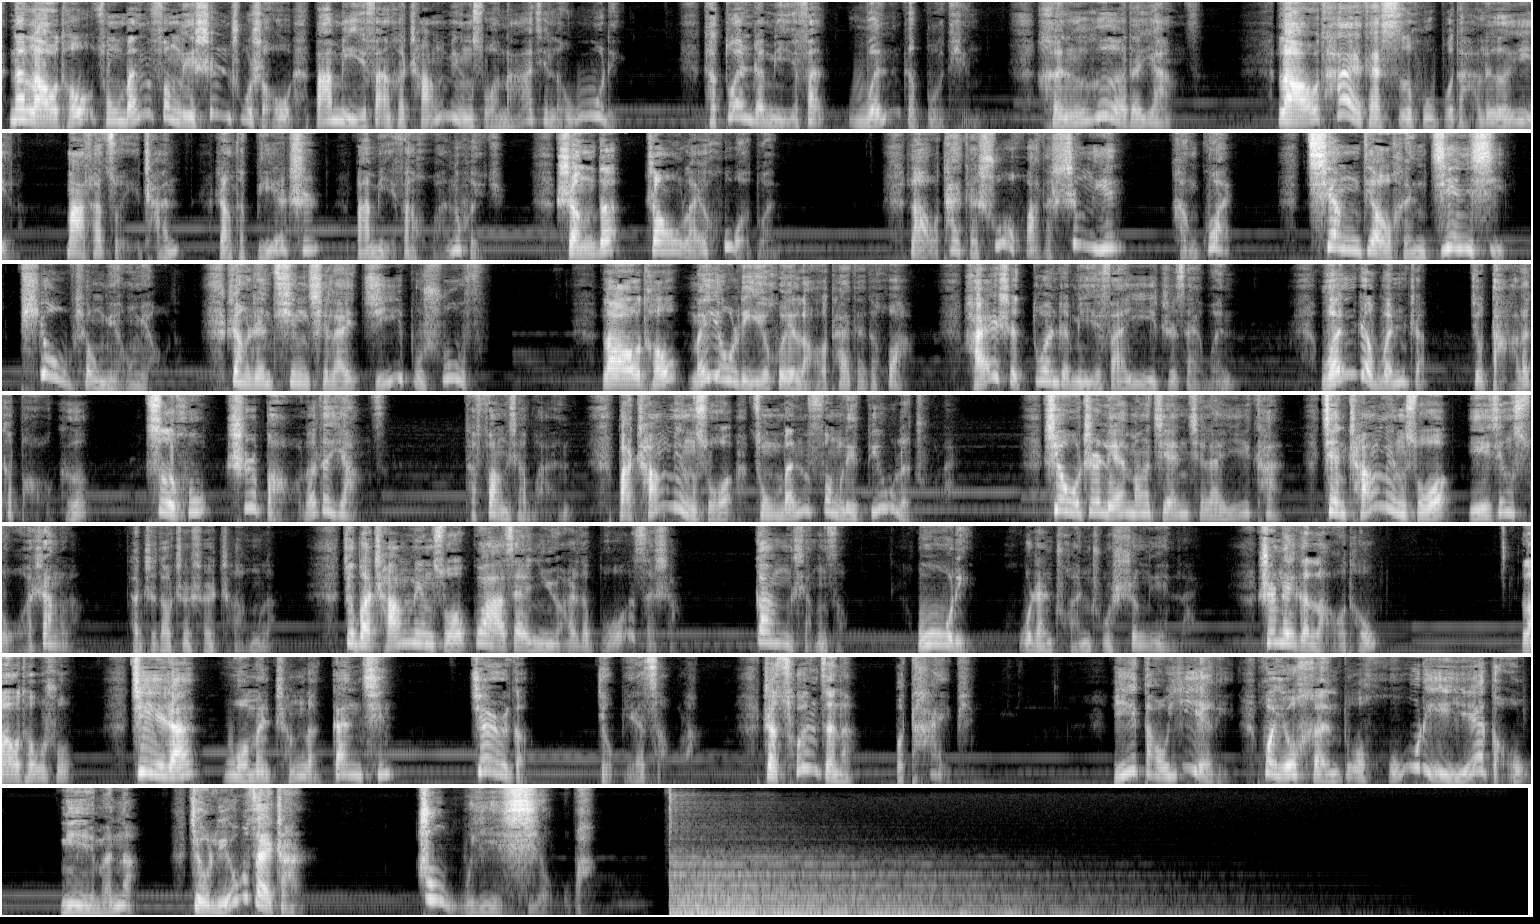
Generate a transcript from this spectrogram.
那老头从门缝里伸出手，把米饭和长命锁拿进了屋里。他端着米饭闻个不停，很饿的样子。老太太似乎不大乐意了，骂他嘴馋，让他别吃，把米饭还回去，省得招来祸端。老太太说话的声音很怪，腔调很尖细，飘飘渺渺，让人听起来极不舒服。老头没有理会老太太的话，还是端着米饭一直在闻，闻着闻着就打了个饱嗝。似乎吃饱了的样子，他放下碗，把长命锁从门缝里丢了出来。秀芝连忙捡起来一看，见长命锁已经锁上了，他知道这事成了，就把长命锁挂在女儿的脖子上。刚想走，屋里忽然传出声音来，是那个老头。老头说：“既然我们成了干亲，今儿个就别走了。这村子呢不太平。”一到夜里会有很多狐狸野狗，你们呢就留在这儿住一宿吧。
